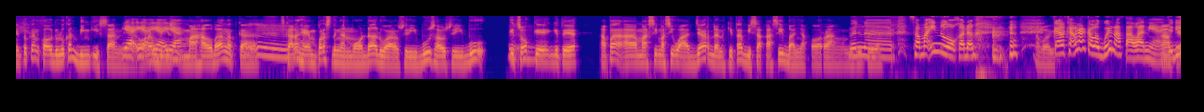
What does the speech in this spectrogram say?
itu kan kalau dulu kan bingkisan Ya, ya, ya, orang ya, bingkisan ya. mahal banget kan. Mm-mm. Sekarang hampers dengan modal 200 ribu, 100 ribu, it's okay gitu ya. Apa uh, masih masih wajar dan kita bisa kasih banyak orang ya. Bener. Sama ini loh kadang karena kan kalau gue Natalan ya. Oke. Jadi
